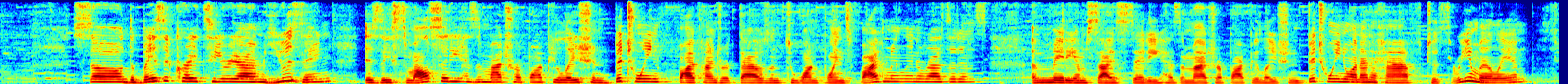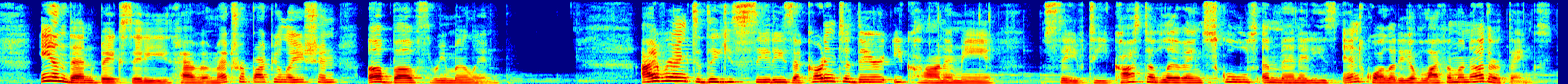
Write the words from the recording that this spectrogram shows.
So, the basic criteria I'm using is a small city has a metro population between 500,000 to 1.5 million residents. A medium sized city has a metro population between 1.5 to 3 million. And then big cities have a metro population above 3 million. I ranked these cities according to their economy, safety, cost of living, schools, amenities, and quality of life, among other things.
